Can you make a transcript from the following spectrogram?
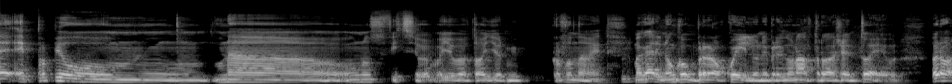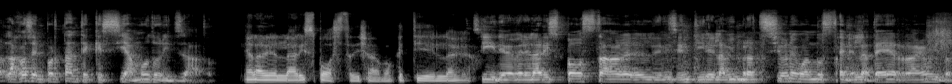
è, è proprio um, una, uno sfizio che voglio togliermi profondamente. Mm. Magari non comprerò quello, ne prendo un altro da 100 euro, però la cosa importante è che sia motorizzato. È la, la risposta, diciamo, che ti... Il... Sì, deve avere la risposta, devi sentire la vibrazione quando stai nella terra, capito?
